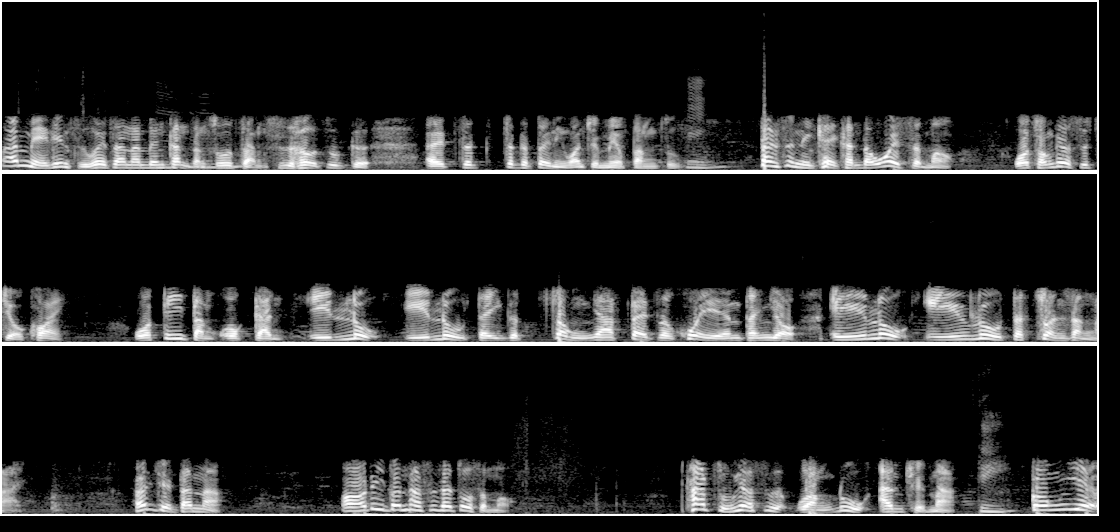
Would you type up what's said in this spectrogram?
啊，每天只会在那边看涨说涨，事后诸葛，哎，这这个对你完全没有帮助。对，但是你可以看到，为什么我从六十九块，我低档我敢一路一路的一个重压，带着会员朋友一路一路的赚上来，很简单呐、啊。立端它是在做什么？它主要是网络安全嘛，对，工业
